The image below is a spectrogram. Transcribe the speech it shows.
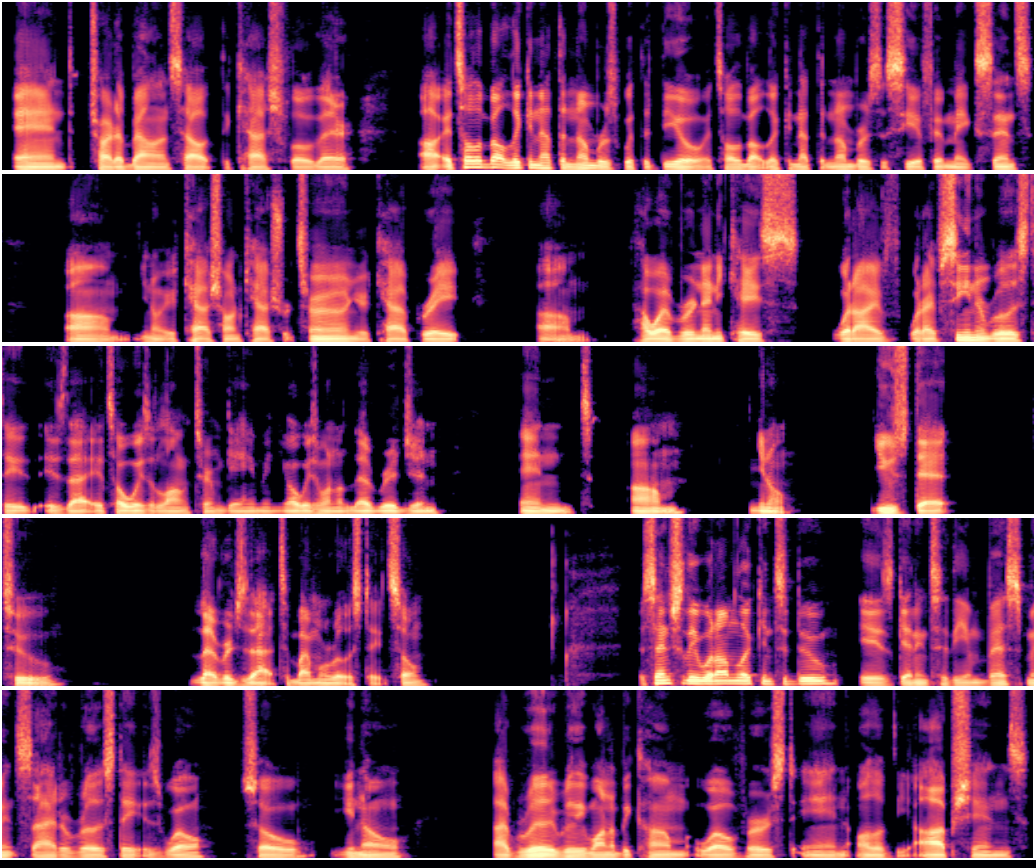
and try to balance out the cash flow there. Uh, it's all about looking at the numbers with the deal. It's all about looking at the numbers to see if it makes sense um, you know, your cash on cash return, your cap rate. Um, however, in any case, what I've what I've seen in real estate is that it's always a long term game, and you always want to leverage and and um, you know use debt to leverage that to buy more real estate. So essentially, what I'm looking to do is get into the investment side of real estate as well. So you know, I really, really want to become well versed in all of the options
